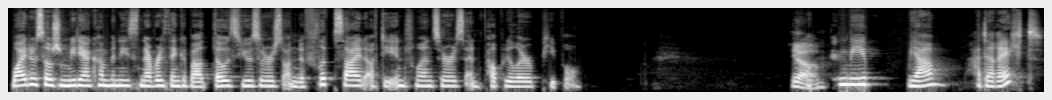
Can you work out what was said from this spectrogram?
Why do social media companies never think about those users on the flip side of the influencers and popular people? Ja. Und irgendwie, ja, hat er recht.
